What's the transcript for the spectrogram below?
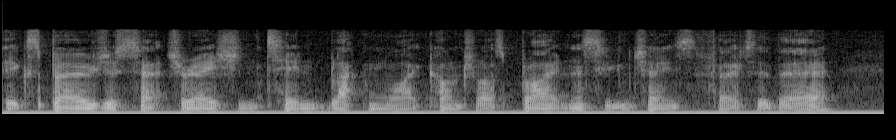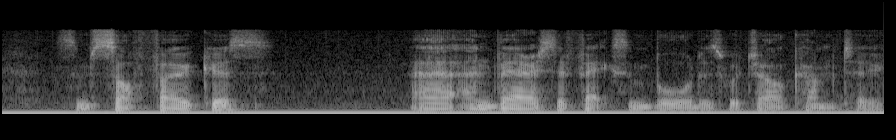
exposure saturation tint black and white contrast brightness. You can change the photo there. Some soft focus uh, and various effects and borders which I'll come to.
